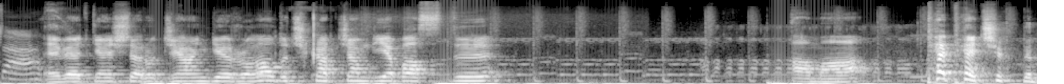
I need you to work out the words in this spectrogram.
da. Evet gençler o Cihangir Ronaldo çıkartacağım diye bastı. Ama Pepe çıktı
